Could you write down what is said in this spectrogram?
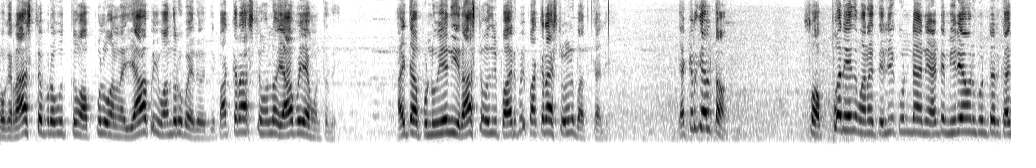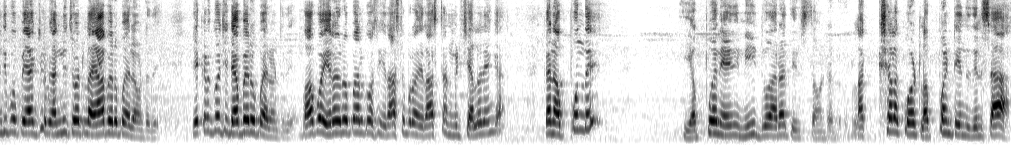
ఒక రాష్ట్ర ప్రభుత్వం అప్పుల వలన యాభై వంద రూపాయలు అవుద్ది. పక్క రాష్ట్రంలో యాభై ఉంటుంది. అయితే అప్పుడు నువ్వేంది? ఈ రాష్ట్రం వదిలి పారిపోయి పక్క రాష్ట్రంలో బతకాలి. ఎక్కడికి వెళ్తాం? సో అప్పు అనేది మనకు తెలియకుండానే అంటే మీరేమనుకుంటారు? కందిపప్పు యాక్చువల్గా అన్ని చోట్ల యాభై రూపాయలు ఉంటుంది. ఇక్కడికి వచ్చి డెబ్బై రూపాయలు ఉంటుంది. బాబా ఇరవై రూపాయల కోసం ఈ రాష్ట్ర రాష్ట్రాన్ని మిడిచి వెళ్ళలేంగా? కానీ అప్పు ఉంది? ఈ అప్పు అనేది మీ ద్వారా తెలుస్తూ ఉంటారు. లక్షల కోట్ల అప్పు అంటే ఏందో తెలుసా?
